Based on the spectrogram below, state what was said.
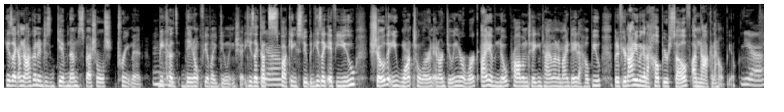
He's like I'm not going to just give them special sh- treatment mm-hmm. because they don't feel like doing shit. He's like that's Yeah. fucking stupid. He's like, if you show that you want to learn and are doing your work, I have no problem taking time out of my day to help you. But if you're not even gonna help yourself, I'm not gonna help you. Yeah.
